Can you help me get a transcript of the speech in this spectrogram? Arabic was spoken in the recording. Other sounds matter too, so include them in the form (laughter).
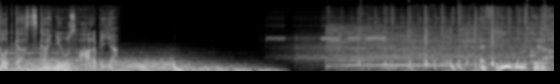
بودكاست سكاي نيوز عربية. أثير الكرة.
